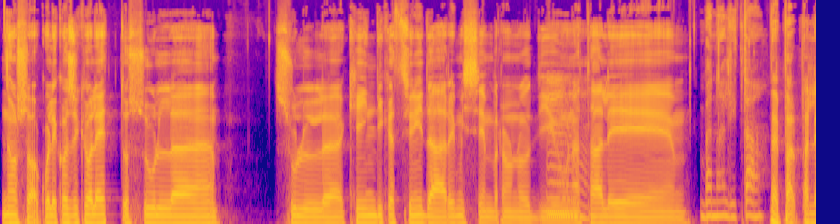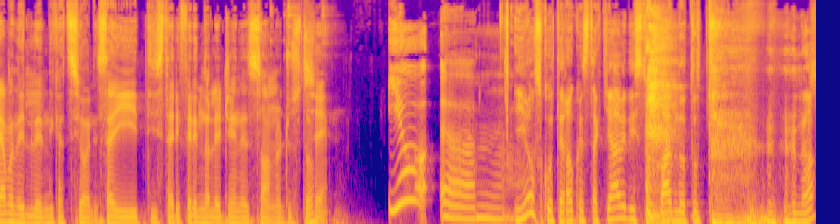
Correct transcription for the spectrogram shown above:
non lo so, quelle cose che ho letto sul, sul che indicazioni dare mi sembrano di una Mm. tale Banalità. Dai, par- parliamo delle indicazioni. Stai- ti stai riferendo alle igiene del sonno, giusto? Sì. Io, ehm, Io scuoterò questa chiave disturbando tutta... no?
